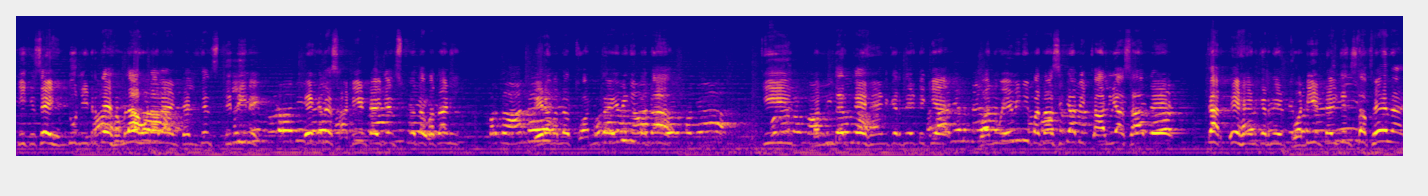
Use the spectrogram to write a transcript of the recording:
ਕਿ ਕਿਸੇ ਹਿੰਦੂ ਲੀਡਰ ਤੇ ਹਮਲਾ ਹੋਣ ਵਾਲਾ ਇੰਟੈਲੀਜੈਂਸ ਦਿੱਲੀ ਨੇ। ਇਹ ਕਹਿੰਦੇ ਸਾਡੀ ਇੰਟੈਲੀਜੈਂਸ ਨੂੰ ਤਾਂ ਪਤਾ ਨਹੀਂ। ਮੇਰਾ ਮਤਲਬ ਤੁਹਾਨੂੰ ਤਾਂ ਇਹ ਵੀ ਨਹੀਂ ਪਤਾ ਕਿ ਮੰਦਿਰ ਤੇ ਹੈਂਡ ਗ੍ਰੇਨੇਡ ਡਿੱਗਿਆ। ਤੁਹਾਨੂੰ ਇਹ ਵੀ ਨਹੀਂ ਪਤਾ ਸੀਗਾ ਵੀ ਕਾਲੀਆ ਸਾਹਿਬ ਦੇ ਘਰ ਤੇ ਹੈਂਡ ਗ੍ਰੇਨੇਡ ਤੁਹਾਡੀ ਇੰਟੈਲੀਜੈਂਸ ਤਾਂ ਫੇਲ ਹੈ।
